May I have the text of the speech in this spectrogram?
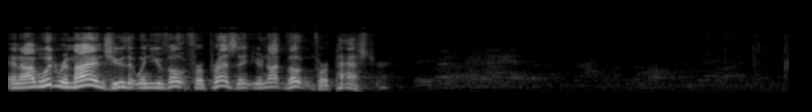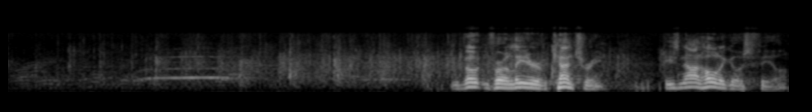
And I would remind you that when you vote for a president, you're not voting for a pastor. You're voting for a leader of a country. He's not Holy Ghost filled.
